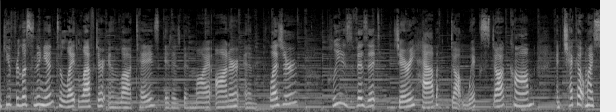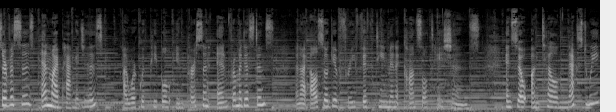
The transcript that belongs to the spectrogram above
Thank you for listening in to Light, Laughter, and Lattes. It has been my honor and pleasure. Please visit jerryhab.wix.com and check out my services and my packages. I work with people in person and from a distance, and I also give free 15 minute consultations. And so until next week,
